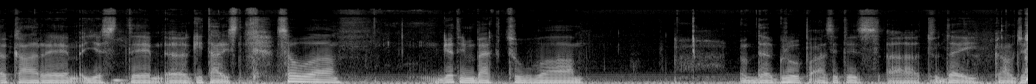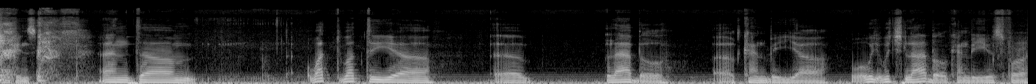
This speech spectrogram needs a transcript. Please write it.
uh, care este uh, guitarist. So, uh, getting back to uh, the group as it is uh, today, Carl Jenkins, and um, what what the uh, uh, label uh, can be uh, wh- which label can be used for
